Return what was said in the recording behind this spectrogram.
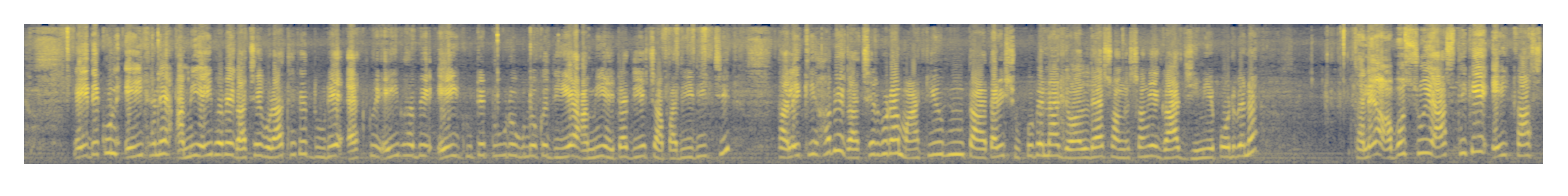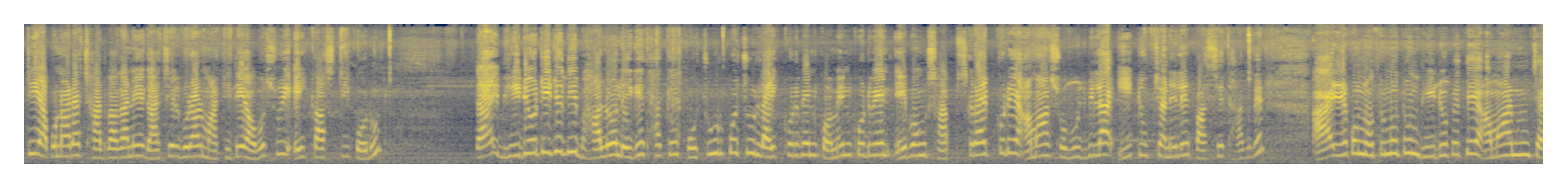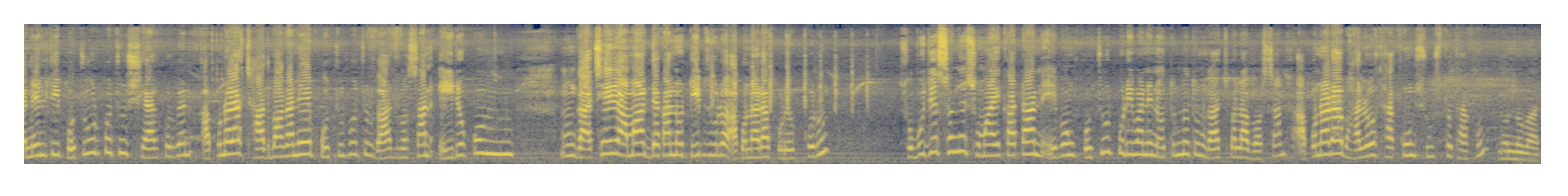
এই দেখুন, এইখানে আমি এইভাবে গাছের গোড়া থেকে দূরে একটু এইভাবে এই ঘুটে টুকরোগুলোকে দিয়ে আমি এটা দিয়ে চাপা দিয়ে দিচ্ছি। তাহলে কি হবে? গাছের গোড়া মাটি তাড়াতাড়ি শুকোবে না, জল দেওয়ার সঙ্গে সঙ্গে গাছ ঝিমিয়ে পড়বে না। তাহলে অবশ্যই আজ থেকে এই কাজটি আপনারা ছাদ বাগানে গাছের গোড়ার মাটিতে অবশ্যই এই কাজটি করুন। তাই ভিডিওটি যদি ভালো লেগে থাকে, প্রচুর প্রচুর লাইক করবেন, কমেন্ট করবেন এবং সাবস্ক্রাইব করে আমার সবুজবিলা ইউটিউব চ্যানেলের পাশে থাকবেন। আর এরকম নতুন নতুন ভিডিও পেতে আমার চ্যানেলটি প্রচুর প্রচুর শেয়ার করবেন। আপনারা ছাদ বাগানে প্রচুর প্রচুর গাছ বসান, এইরকম গাছের আমার দেখানো টিপসগুলো আপনারা প্রয়োগ করুন। সবুজের সঙ্গে সময় কাটান এবং প্রচুর পরিমাণে নতুন নতুন গাছপালা বসান। আপনারা ভালো থাকুন, সুস্থ থাকুন। ধন্যবাদ।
